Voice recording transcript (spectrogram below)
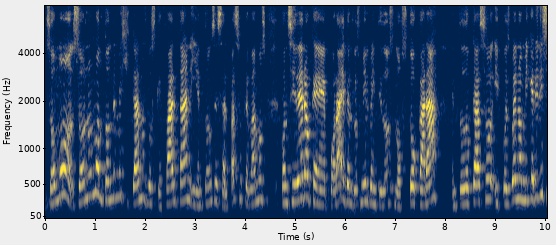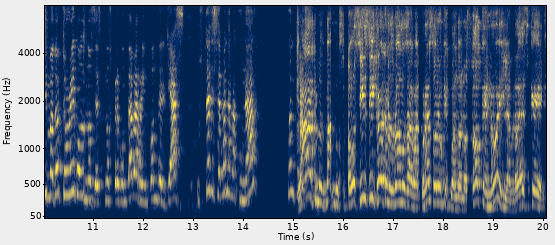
Somos, son un montón de mexicanos los que faltan y entonces al paso que vamos, considero que por ahí del 2022 nos tocará en todo caso. Y pues bueno, mi queridísimo Dr. Evil nos, nos preguntaba Rincón del Jazz, ¿ustedes se van a vacunar? Claro que nos vamos, oh, sí, sí, claro que nos vamos a vacunar, solo que cuando nos toque, ¿no? Y la verdad es que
